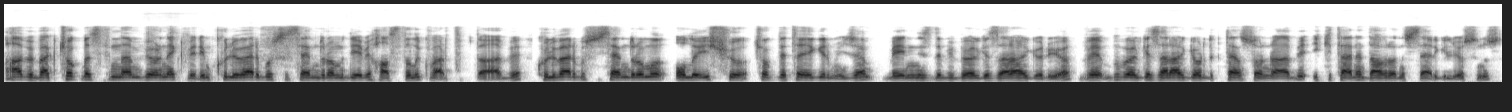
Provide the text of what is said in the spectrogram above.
Abi bak çok basitinden bir örnek vereyim. Kulüver-Bucy sendromu diye bir hastalık var tıpta abi. Kulüver-Bucy sendromu olayı şu. Çok detaya girmeyeceğim. Beyninizde bir bölge zarar görüyor ve bu bölge zarar gördükten sonra abi iki tane davranış sergiliyorsunuz.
